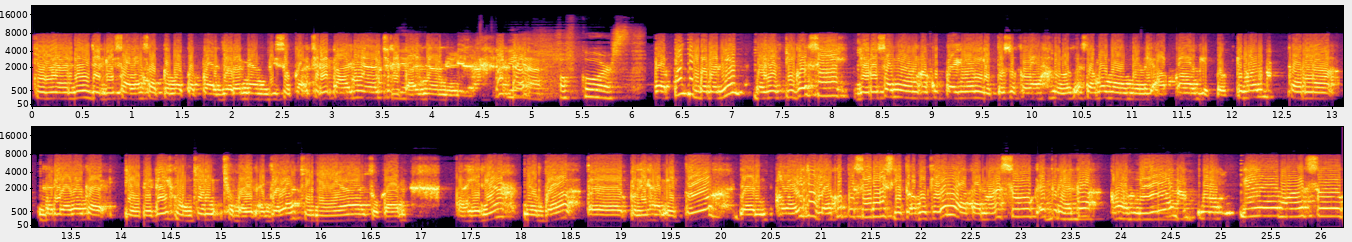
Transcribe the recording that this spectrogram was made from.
kimia ini jadi salah satu mata pelajaran yang disuka ceritanya, ceritanya nih. Iya, of course. tapi sebenarnya banyak juga sih jurusan yang aku pengen gitu setelah lulus SMA mau milih apa gitu. Cuman karena dari awal kayak ya udah deh mungkin cobain aja lah kimia gitu kan. Akhirnya nyoba eh, pilihan itu dan awalnya juga aku pesimis gitu. Aku kira nggak akan masuk. Eh ternyata alhamdulillah gitu. iya masuk.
